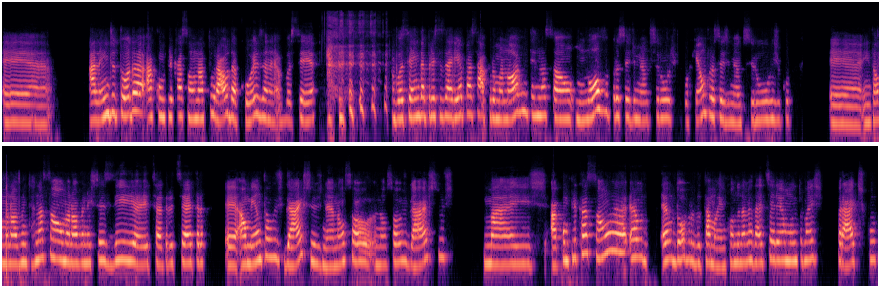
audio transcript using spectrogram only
é, além de toda a complicação natural da coisa, né, você, você ainda precisaria passar por uma nova internação, um novo procedimento cirúrgico, porque é um procedimento cirúrgico, é, então uma nova internação, uma nova anestesia, etc, etc, é, aumenta os gastos, né, não só, não só os gastos, mas a complicação é, é, o, é o dobro do tamanho, quando na verdade seria muito mais prático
